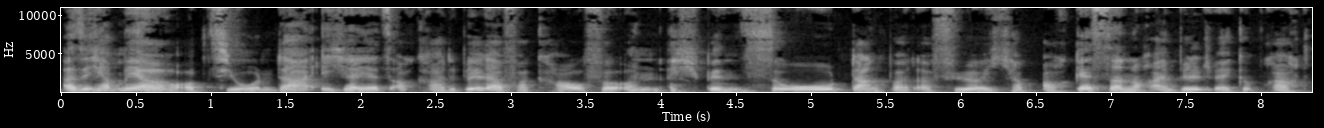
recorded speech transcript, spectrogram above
also ich habe mehrere Optionen. Da ich ja jetzt auch gerade Bilder verkaufe und ich bin so dankbar dafür. Ich habe auch gestern noch ein Bild weggebracht.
